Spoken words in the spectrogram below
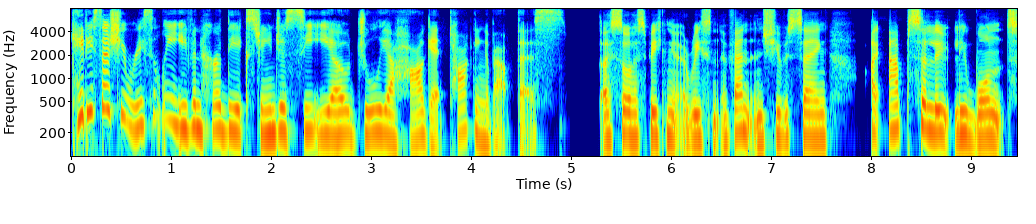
Katie says she recently even heard the exchange's CEO, Julia Hoggett, talking about this. I saw her speaking at a recent event, and she was saying, I absolutely want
